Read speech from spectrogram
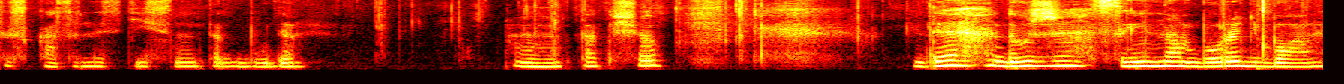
все сказане, здійснено, так буде. Так що йде дуже сильна боротьба.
